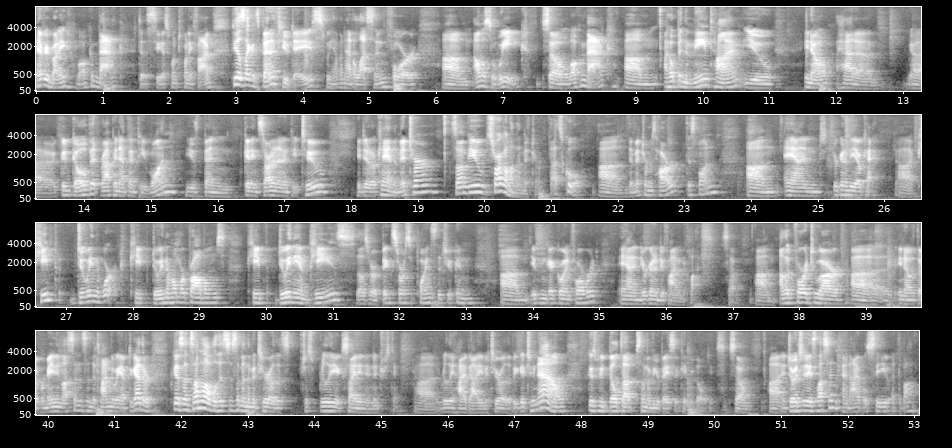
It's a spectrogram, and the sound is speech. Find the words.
Hey everybody, welcome back to CS 125. Feels like it's been a few days. We haven't had a lesson for um, almost a week, so welcome back. Um, I hope in the meantime you, you know, had a, a good go of it wrapping up MP1. You've been getting started on MP2. You did okay in the midterm. Some of you struggled on the midterm. That's cool. Um, the midterm's hard, this one, um, and you're going to be okay. Uh, doing the work. Keep doing the homework problems. Keep doing the MPs. Those are a big source of points that you can um, you can get going forward, and you're going to do fine in the class. So um, I look forward to our uh, you know the remaining lessons and the time that we have together because on some level this is some of the material that's just really exciting and interesting, uh, really high value material that we get to now because we've built up some of your basic capabilities. So uh, enjoy today's lesson, and I will see you at the bottom.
